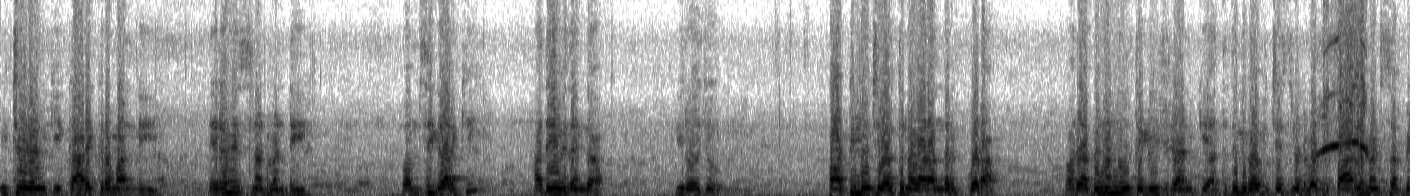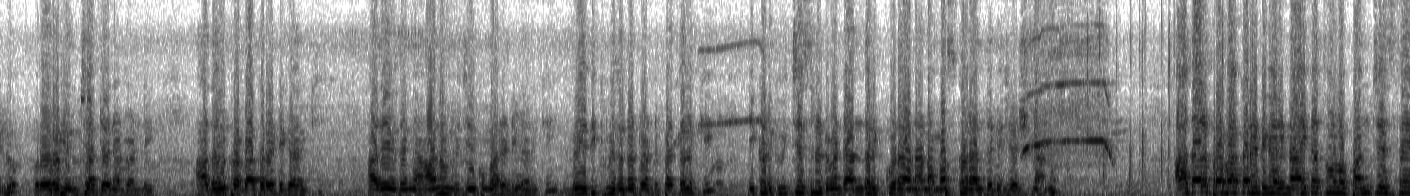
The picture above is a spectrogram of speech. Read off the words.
ఇచ్చేయడానికి కార్యక్రమాన్ని నిర్వహిస్తున్నటువంటి వంశీ గారికి అదేవిధంగా ఈరోజు పార్టీలో చేరుతున్న వారందరికీ కూడా వారి అభినందనలు తెలియజేయడానికి అతిథులుగా విచ్చేసినటువంటి పార్లమెంట్ సభ్యులు రూరల్ ఇన్ఛార్జ్ అయినటువంటి ఆదాల ప్రభాకర్ రెడ్డి గారికి అదేవిధంగా ఆనం విజయ్ కుమార్ రెడ్డి గారికి వేదిక మీద ఉన్నటువంటి పెద్దలకి ఇక్కడికి విచ్చేసినటువంటి అందరికి కూడా నా నమస్కారాలు తెలియజేస్తున్నాను. ఆదాల ప్రభాకర్ రెడ్డి గారి నాయకత్వంలో పనిచేస్తే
